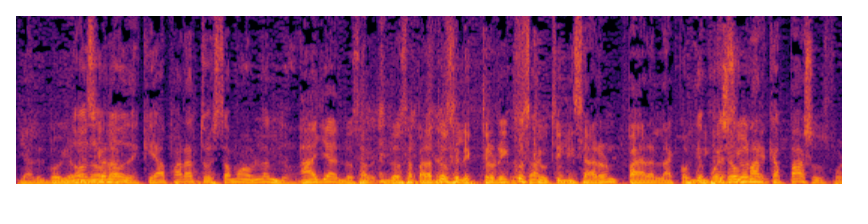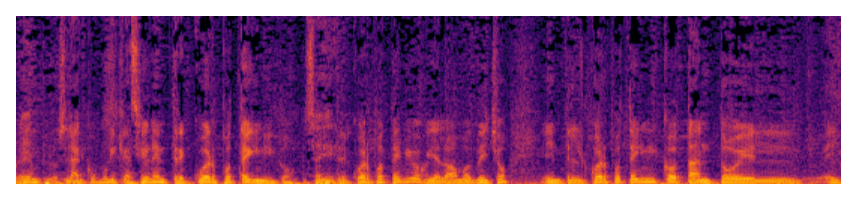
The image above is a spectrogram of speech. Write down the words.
ya les voy a No, no, mencionar. no, de qué aparato estamos hablando. Ah, ya, los, aparatos electrónicos que utilizaron para la Porque puede ser comunicación. un marcapasos, por ejemplo. sí. La comunicación entre cuerpo técnico. Sí. Entre cuerpo técnico, que ya lo hemos dicho, entre el cuerpo técnico, tanto el, el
